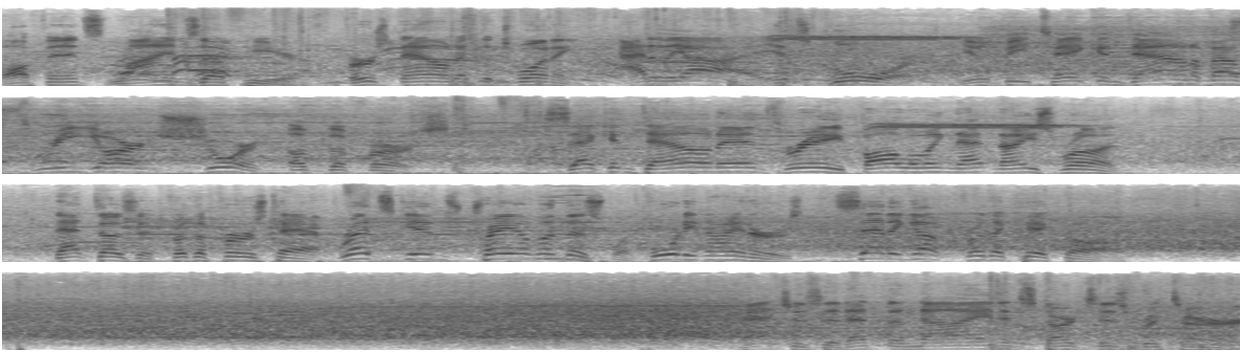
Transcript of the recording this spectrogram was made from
Offense lines up here. First down at the 20. Out of the eye, it's Gore. He'll be taken down about three yards short of the first. Second down and three following that nice run. That does it for the first half. Redskins trail in this one. 49ers setting up for the kickoff. Catches it at the nine and starts his return.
